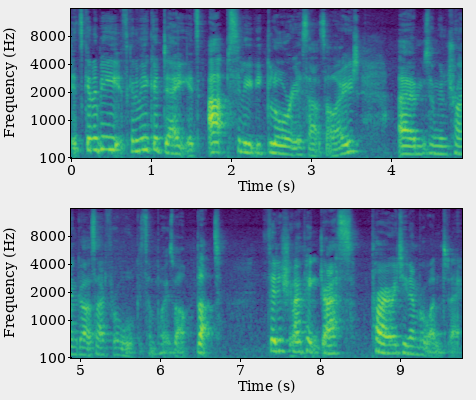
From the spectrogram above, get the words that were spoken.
it's gonna be it's gonna be a good day. It's absolutely glorious outside. Um, so I'm gonna try and go outside for a walk at some point as well. But finishing my pink dress, priority number one today.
